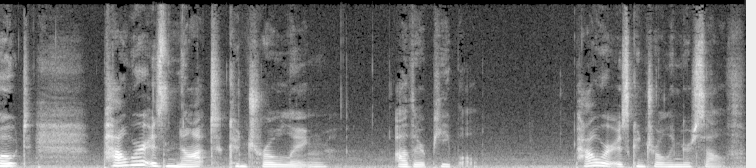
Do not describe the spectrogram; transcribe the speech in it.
Quote, Power is not controlling other people. Power is controlling yourself.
